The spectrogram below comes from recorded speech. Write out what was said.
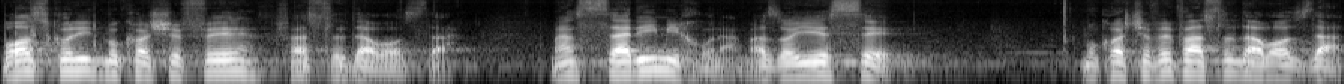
باز کنید مکاشفه فصل دوازده. من سری می‌خونم از آیه سه. مکاشفه فصل دوازده.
